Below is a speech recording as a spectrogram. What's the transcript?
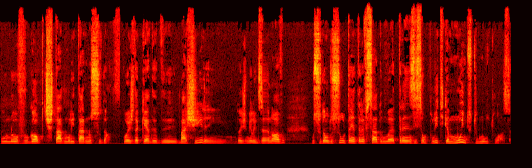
O novo golpe de Estado militar no Sudão. Depois da queda de Bashir, em 2019, o Sudão do Sul tem atravessado uma transição política muito tumultuosa.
